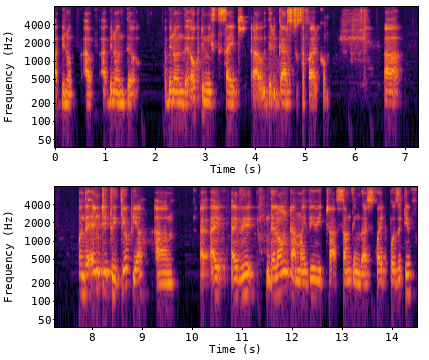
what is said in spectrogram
I've been I've, I've been on the I've been on the optimist side uh, with regards to Safaricom. On the entry to Ethiopia, um, I, I, view, in the long term, I view it as something that's quite positive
